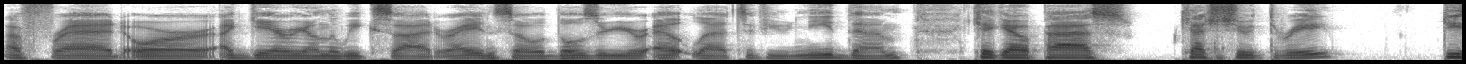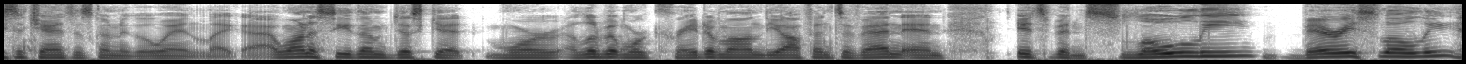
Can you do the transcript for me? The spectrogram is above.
a Fred or a Gary on the weak side, right? And so those are your outlets if you need them. Kick out pass, catch and shoot three, decent chance it's going to go in. Like I want to see them just get more, a little bit more creative on the offensive end. And it's been slowly, very slowly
